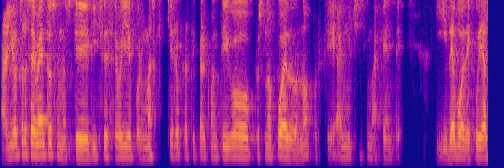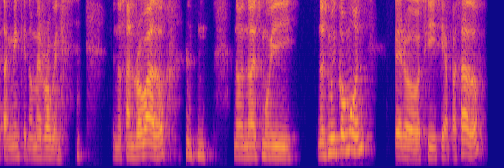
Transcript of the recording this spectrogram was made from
Hay otros eventos en los que dices, oye, por más que quiero platicar contigo, pues no puedo, ¿no? Porque hay muchísima gente y debo de cuidar también que no me roben. Nos han robado, no, no, es muy, no es muy común, pero sí, sí ha pasado.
